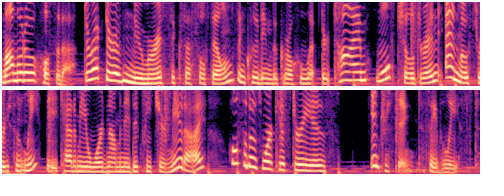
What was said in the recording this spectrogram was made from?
Mamoru Hosoda. Director of numerous successful films, including The Girl Who Leapt Through Time, Wolf Children, and most recently, the Academy Award nominated feature Mirai, Hosoda's work history is interesting, to say the least.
